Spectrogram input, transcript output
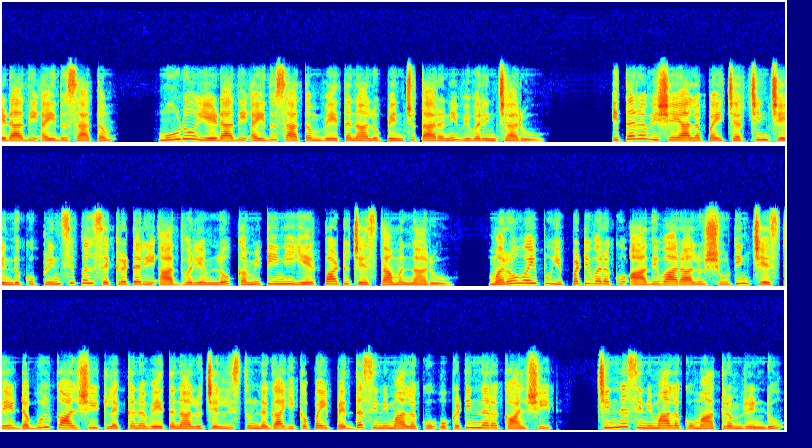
ఏడాది ఐదు శాతం మూడో ఏడాది ఐదు శాతం వేతనాలు పెంచుతారని వివరించారు. ఇతర విషయాలపై చర్చించేందుకు ప్రిన్సిపల్ సెక్రటరీ ఆధ్వర్యంలో కమిటీని ఏర్పాటు చేస్తామన్నారు. మరోవైపు ఇప్పటివరకు ఆదివారాలు షూటింగ్ చేస్తే డబుల్ కాల్షీట్ లెక్కన వేతనాలు చెల్లిస్తుండగా ఇకపై పెద్ద సినిమాలకు ఒకటిన్నర కాల్షీట్ చిన్న సినిమాలకు మాత్రం రెండు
